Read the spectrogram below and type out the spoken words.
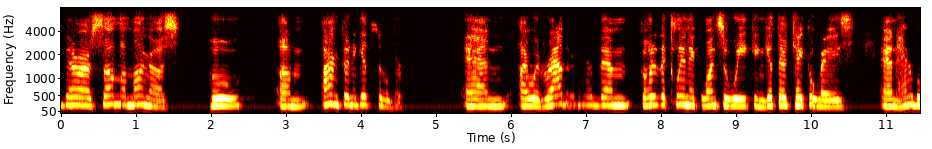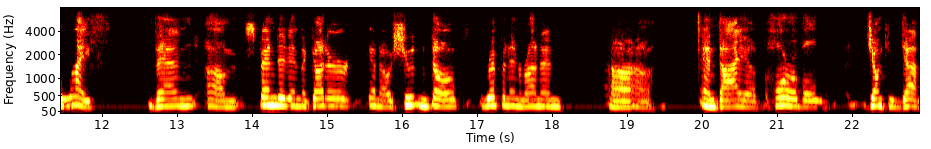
there are some among us who um, aren't going to get sober, and I would rather have them go to the clinic once a week and get their takeaways and have a life than um, spend it in the gutter, you know, shooting dope, ripping and running, uh, and die a horrible junkie death,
